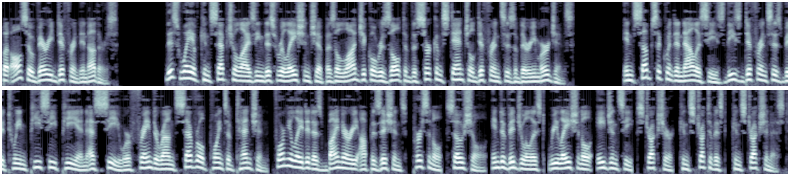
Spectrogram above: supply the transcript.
but also very different in others. This way of conceptualizing this relationship is a logical result of the circumstantial differences of their emergence. In subsequent analyses these differences between PCP and SC were framed around several points of tension, formulated as binary oppositions, personal, social, individualist, relational, agency, structure, constructivist, constructionist.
